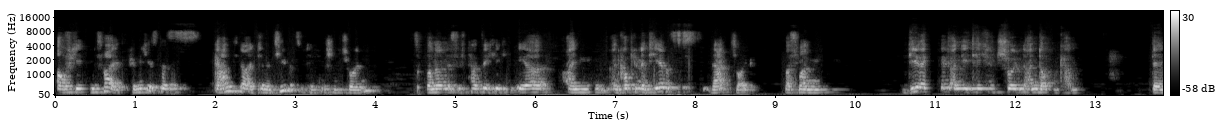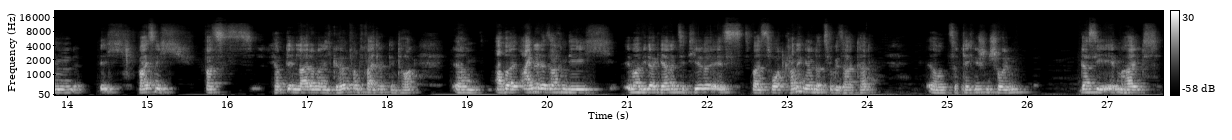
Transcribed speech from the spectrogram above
Auf jeden Fall. Für mich ist das gar nicht eine Alternative zu technischen Schulden, sondern es ist tatsächlich eher ein, ein komplementäres Werkzeug, was man direkt an die technischen Schulden andocken kann. Denn ich weiß nicht, was, ich habe den leider noch nicht gehört von Freitag, den Talk, ähm, aber eine der Sachen, die ich immer wieder gerne zitiere, ist, was Swart Cunningham dazu gesagt hat, äh, zu technischen Schulden, dass sie eben halt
